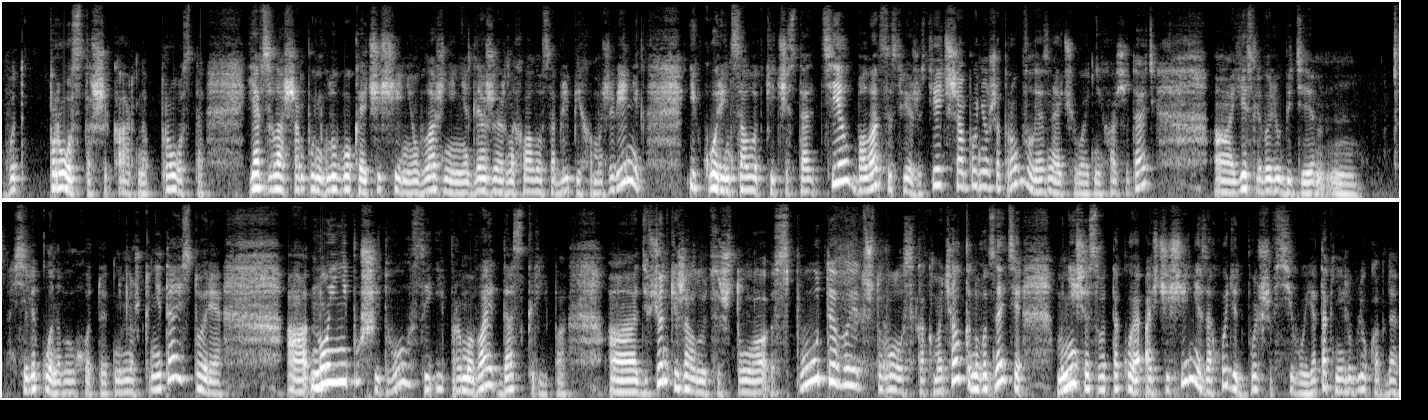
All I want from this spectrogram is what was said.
Вот просто шикарно, просто. Я взяла шампунь глубокое очищение, увлажнение для жирных волос, облепиха, можжевельник и корень солодкий чистотел, баланс и свежесть. Я эти шампуни уже пробовала, я знаю, чего от них ожидать. А, если вы любите силиконовый уход, то это немножко не та история, но и не пушит волосы и промывает до скрипа. А, девчонки жалуются, что спутывает, что волосы как мочалка, но вот знаете, мне сейчас вот такое ощущение заходит больше всего. Я так не люблю, когда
